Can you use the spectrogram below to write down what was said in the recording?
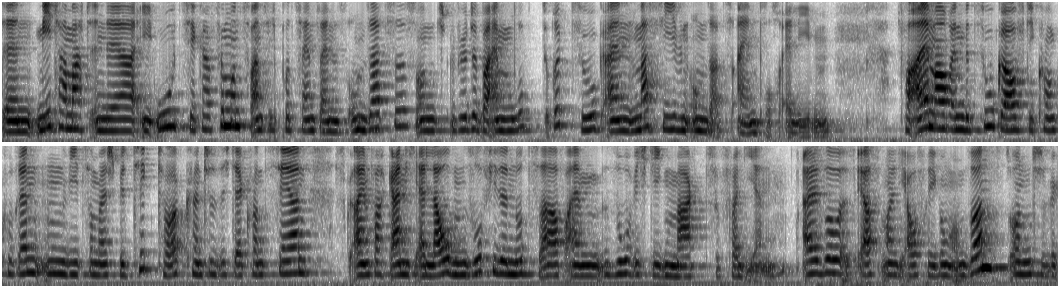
Denn Meta macht in der EU ca. 25 Prozent seines Umsatzes und würde bei einem Rückzug einen massiven Umsatzeinbruch erleben. Vor allem auch in Bezug auf die Konkurrenten wie zum Beispiel TikTok könnte sich der Konzern es einfach gar nicht erlauben, so viele Nutzer auf einem so wichtigen Markt zu verlieren. Also ist erstmal die Aufregung umsonst und wir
